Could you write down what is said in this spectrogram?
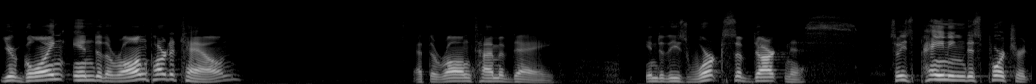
you're going into the wrong part of town at the wrong time of day, into these works of darkness. So he's painting this portrait.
